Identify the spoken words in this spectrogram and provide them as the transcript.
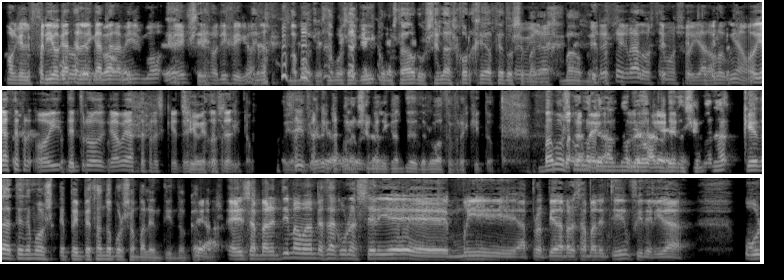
porque, el frío que hace el campo ahora mismo ¿eh? es sí. Vamos, estamos aquí como estaba Bruselas, Jorge, hace dos semanas. 13 grados tenemos hoy. Mira, hoy, hace, hoy dentro de que cabe hace fresquete. Sí, hoy hace fresquito. Hoy hace fresquito para ser Alicante, desde luego hace fresquito. Vamos con la calendario de la semana. Queda tenemos eh, empezando por San Valentín, don Carlos. en San Valentín vamos a empezar con una serie eh, muy apropiada para San Valentín, Fidelidad. Un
